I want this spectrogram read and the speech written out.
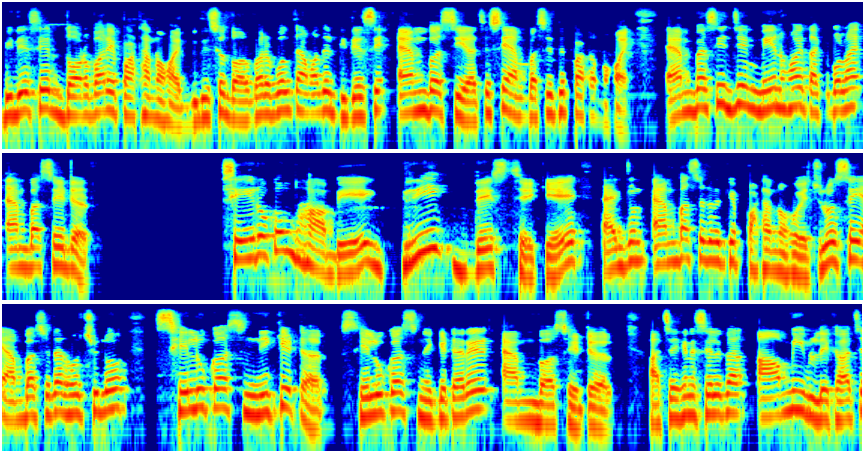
বিদেশের দরবারে পাঠানো হয়। বিদেশের দরবারে বলতে আমাদের বিদেশে অ্যাম্বাসি আছে সে অ্যাম্বাসিতে পাঠানো হয়। অ্যাম্বাসির যে মেন হয়, তাকে বলা হয় অ্যাম্বাসেডার সেই রকম ভাবে গ্রিক দেশ থেকে একজন অ্যাম্বাসেডারকে পাঠানো হয়েছিল। সেই অ্যাম্বাসেডার হচ্ছিল সেলুকাস নিকেটার। সেলুকাস নিকেটারের অ্যাম্বাসেডার আচ্ছা এখানে সেলুকার আমি লেখা আছে,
